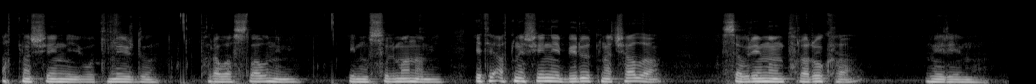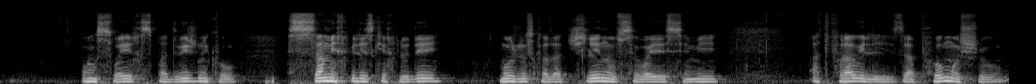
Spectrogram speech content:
Отношения вот между православными и мусульманами. Эти отношения берут начало со времен пророка Мирима. Он своих сподвижников, самых близких людей, можно сказать, членов своей семьи, отправили за помощью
